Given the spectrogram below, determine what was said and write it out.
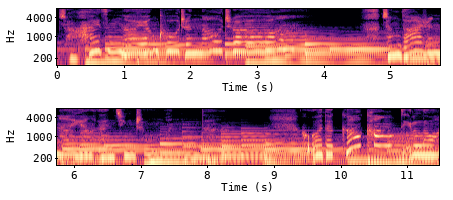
像孩子那样哭着闹着，像大人那样安静沉稳的，活得高亢低落，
